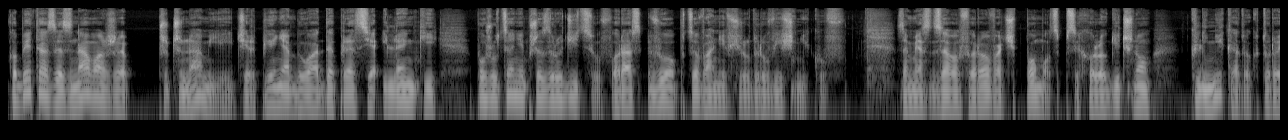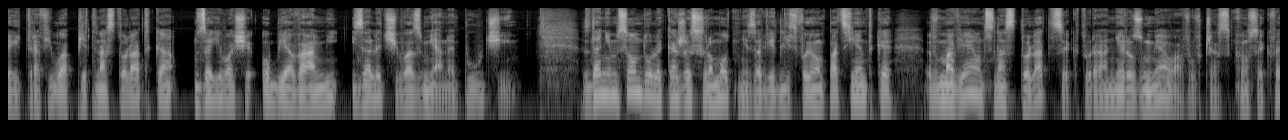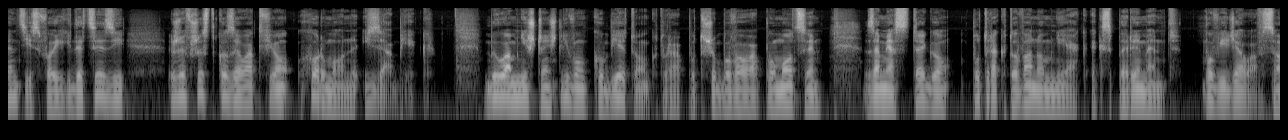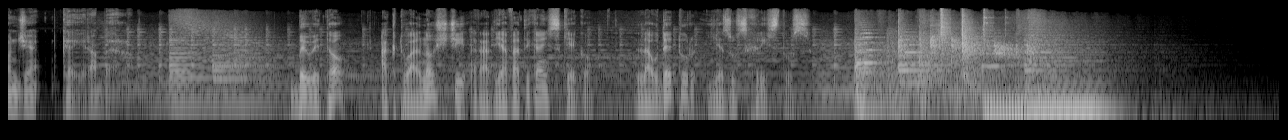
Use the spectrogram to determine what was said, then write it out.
Kobieta zeznała, że przyczynami jej cierpienia była depresja i lęki, porzucenie przez rodziców oraz wyobcowanie wśród rówieśników. Zamiast zaoferować pomoc psychologiczną, Klinika, do której trafiła piętnastolatka, zajęła się objawami i zaleciła zmianę płci. Zdaniem sądu lekarze sromotnie zawiedli swoją pacjentkę, wmawiając nastolatce, która nie rozumiała wówczas konsekwencji swoich decyzji, że wszystko załatwią hormony i zabieg. Byłam nieszczęśliwą kobietą, która potrzebowała pomocy. Zamiast tego potraktowano mnie jak eksperyment, powiedziała w sądzie Keira Bell. Były to Aktualności Radia Watykańskiego. Laudetur Jezus Chrystus.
